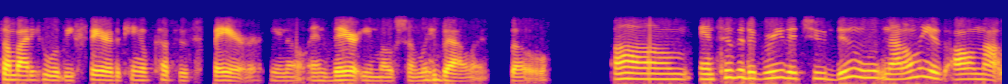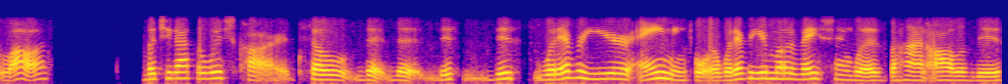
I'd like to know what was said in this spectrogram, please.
somebody who would be fair. The King of Cups is fair, you know, and they're emotionally balanced. So um, and to the degree that you do, not only is all not lost, but you got the wish card. So the the this this whatever you're aiming for, whatever your motivation was behind all of this,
